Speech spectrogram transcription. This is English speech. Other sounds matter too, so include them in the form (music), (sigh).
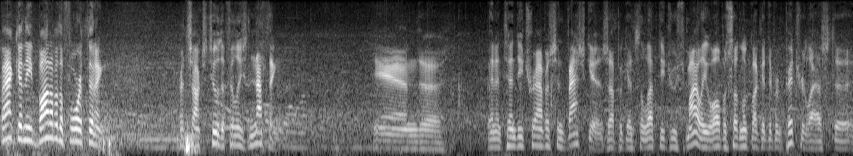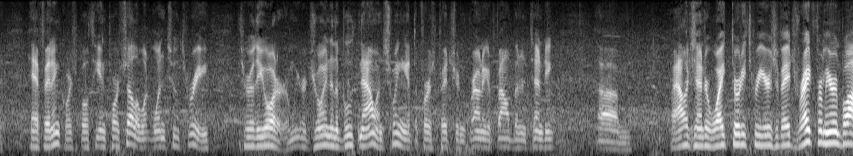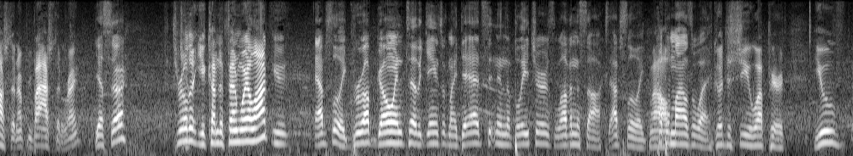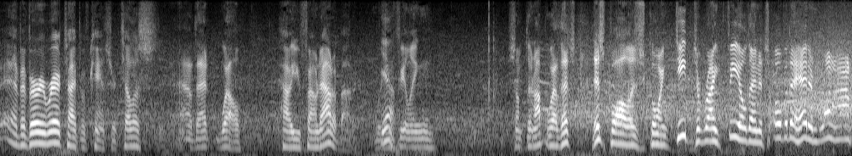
Back in the bottom of the fourth inning. Red Sox 2, the Phillies nothing. And uh, Benintendi, Travis, and Vazquez up against the lefty Drew Smyly, who all of a sudden looked like a different pitcher last uh, half inning. Of course, both he and Porcello went one, two, three through the order. And we are joined in the booth now and swinging at the first pitch and grounding a foul Benintendi um, by Alexander White, 33 years of age, right from here in Boston, up from Boston, right? Yes, sir. Thrilled that you come to Fenway a lot. You Absolutely. Grew up going to the games with my dad, sitting in the bleachers, loving the Sox. Absolutely. A couple miles away. Good to see you up here. You have a very rare type of cancer. Tell us how that, well, how you found out about it. Were Yeah. you feeling something up? Well, this, this ball is going deep to right field, and it's over the head and one hop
